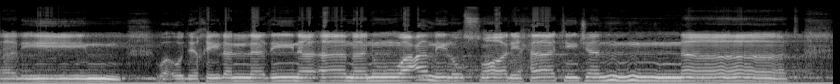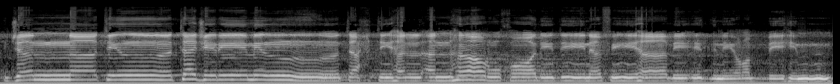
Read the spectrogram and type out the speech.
أليم. وأدخل الذين آمنوا وعملوا الصالحات جنات. جنات تجري من تحتها الأنهار خالدين فيها بإذن ربهم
